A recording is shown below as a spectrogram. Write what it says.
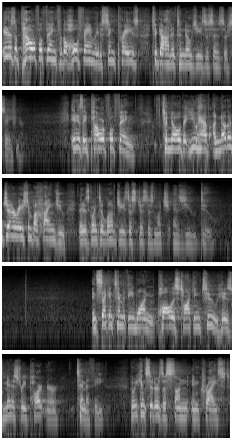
It is a powerful thing for the whole family to sing praise to God and to know Jesus as their Savior. It is a powerful thing to know that you have another generation behind you that is going to love Jesus just as much as you do. In 2 Timothy 1, Paul is talking to his ministry partner, Timothy, who he considers a son in Christ.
